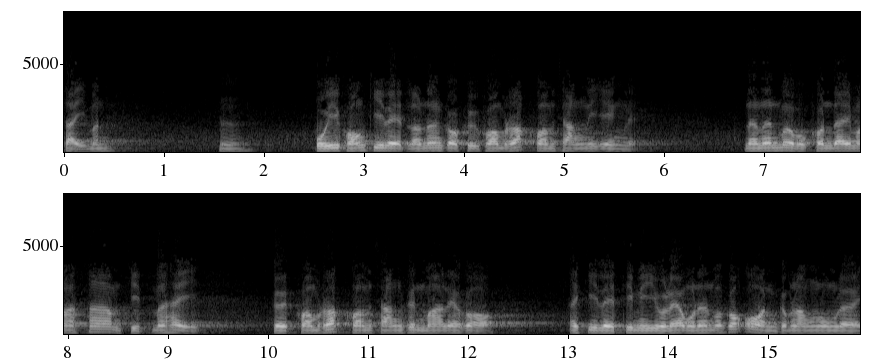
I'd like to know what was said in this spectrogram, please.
ใส่มัน ปุ๋ยของกิเลสเหล่านั้นก็คือความรักความชังนี่เองแหละดังนั้นเมื่อบุคคลใดมาห้ามจิตมาให้เกิดความรักความชังขึ้นมาแล้วก็ไอ้กิเลสที่มีอยู่แล้วหมดนั้นมันก็อ่อนกำลังลงเลย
